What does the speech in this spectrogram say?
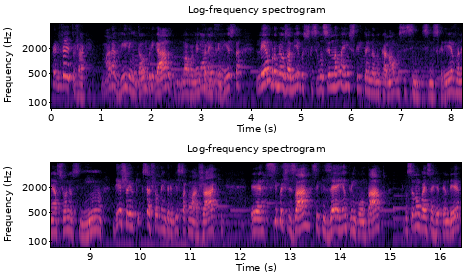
Perfeito, Jaque. Maravilha, então, obrigado novamente Obrigada pela entrevista. Lembro, meus amigos, que se você não é inscrito ainda no canal, você se, se inscreva, né? acione o sininho, deixa aí o que, que você achou da entrevista com a Jaque. É, se precisar, se quiser, entre em contato, você não vai se arrepender.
